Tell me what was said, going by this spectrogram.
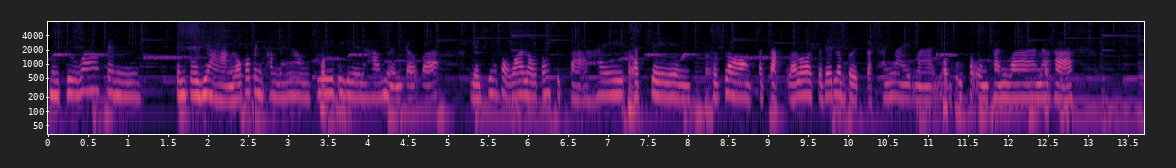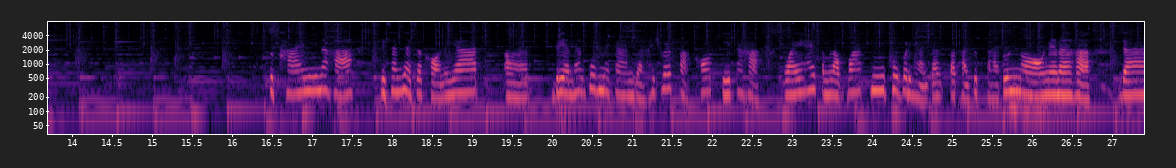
หนูถือว่าเป็นเป็นตัวอย่างแล้วก็เป็นคำแนะนำครับที่ผมดีเลยนะคะเหมือนกับว่าอย่างที่เขาบอกว่าเราต้องศึกษาให้ครับชัดเจนครับทดลองประจักษ์แล้วเราจะได้ระเบิดจากข้างในมาอครัย่าบงที่ผมพระองค์ท่านว่านะครัคะ สุดท้ายนี้นะคะ ดิฉันอยากจะขออนุญาตเเรียนท่านผู้อำนการอยากให้ช่วยฝากข้อคิดนะคะไว้ให้สำหรับว่าที่ผู้บริหารการสถานศึกษารุ่นน้องเนี่ยนะคะ ได้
